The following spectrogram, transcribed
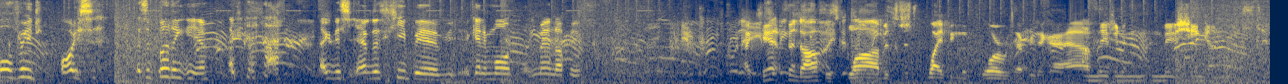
Oh wait, boys, there's a building here. I can, I can just, I just keep uh, getting more men up here. I can't fend off this blob. It's just wiping the floor with everything I have. I'm have. a machine gun rest to the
